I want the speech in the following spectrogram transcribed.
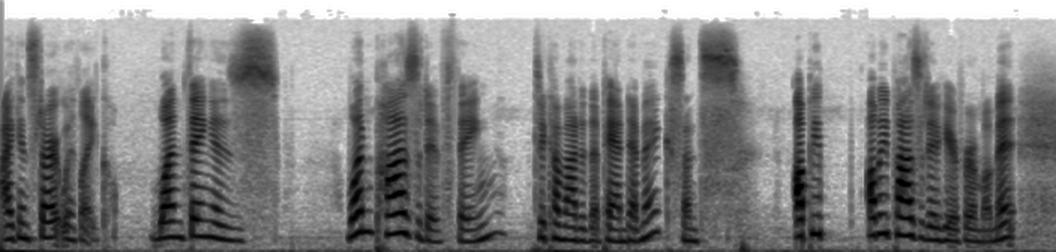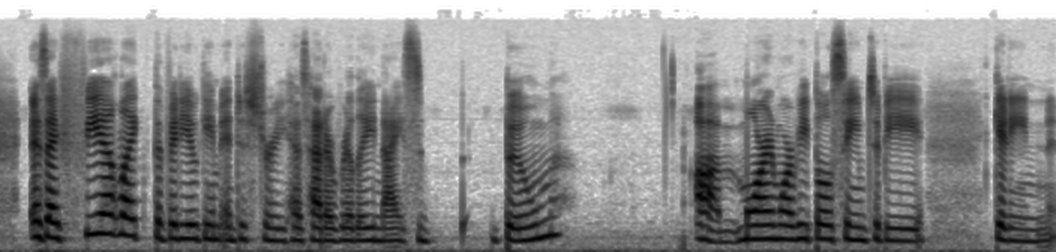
I can start with like one thing is one positive thing to come out of the pandemic since I'll be I'll be positive here for a moment is I feel like the video game industry has had a really nice boom. Um, more and more people seem to be getting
